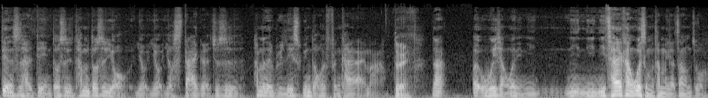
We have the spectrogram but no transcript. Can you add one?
电视还是电影，都是他们都是有有有有 stagger，就是他们的 release window 会分开来嘛。对。那呃，我也想问你，你你你你猜猜看，为什么他们要这样做？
